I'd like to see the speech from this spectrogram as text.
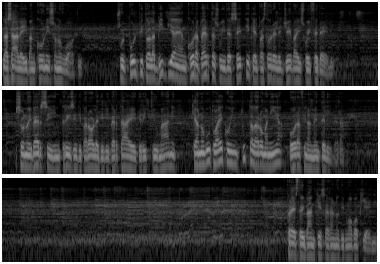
La sala e i banconi sono vuoti. Sul pulpito la Bibbia è ancora aperta sui versetti che il pastore leggeva ai suoi fedeli. Sono i versi intrisi di parole di libertà e diritti umani che hanno avuto eco in tutta la Romania, ora finalmente libera. Presto i banchi saranno di nuovo pieni.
